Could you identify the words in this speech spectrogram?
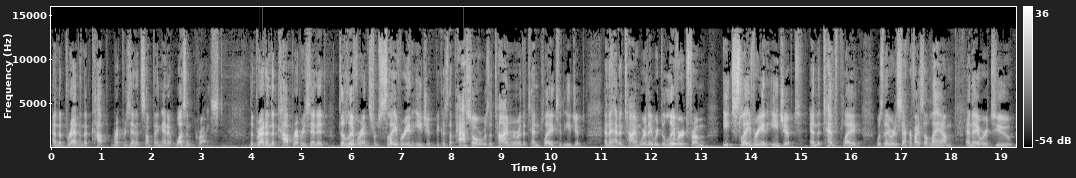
and the bread and the cup represented something, and it wasn't Christ. The bread and the cup represented deliverance from slavery in Egypt because the Passover was a time, remember the 10 plagues in Egypt, and they had a time where they were delivered from slavery in Egypt. And the 10th plague was they were to sacrifice a lamb and they were to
